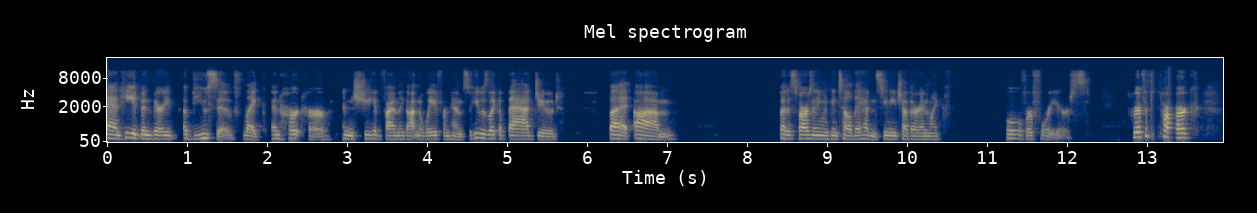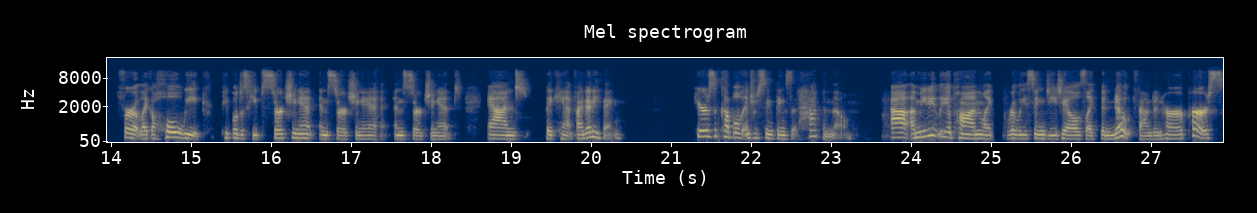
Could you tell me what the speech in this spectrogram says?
and he had been very abusive, like and hurt her, and she had finally gotten away from him. So he was like a bad dude. But um, but as far as anyone can tell, they hadn't seen each other in like over four years. Griffith Park for like a whole week, people just keep searching it and searching it and searching it, and they can't find anything. Here's a couple of interesting things that happen though. Uh, immediately upon like releasing details like the note found in her purse,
